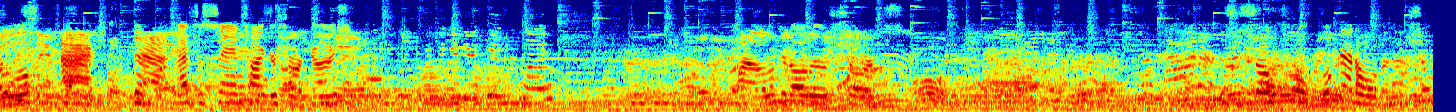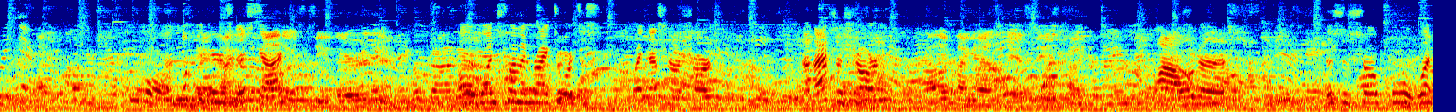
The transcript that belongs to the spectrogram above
Look at that. That's a sand tiger shark, guys. Wow, look at all those sharks. This is so cool. Look at all of them. They're so cool. And here's this guy. Oh, one swimming right towards us. Wait, that's not a shark. Now that's a shark. Wow, look at this. This is so cool. What?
